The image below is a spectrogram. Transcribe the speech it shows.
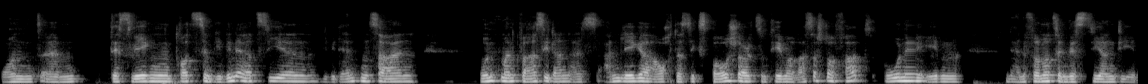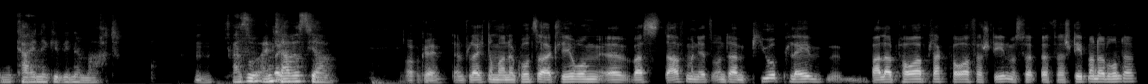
Und ähm, deswegen trotzdem Gewinne erzielen, Dividenden zahlen und man quasi dann als Anleger auch das Exposure zum Thema Wasserstoff hat, ohne eben in eine Firma zu investieren, die eben keine Gewinne macht. Mhm. Also ein klares Ja. Okay, dann vielleicht nochmal eine kurze Erklärung. Äh, was darf man jetzt unter einem Pure Play Ballard Power, Plug Power verstehen? Was versteht man darunter?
